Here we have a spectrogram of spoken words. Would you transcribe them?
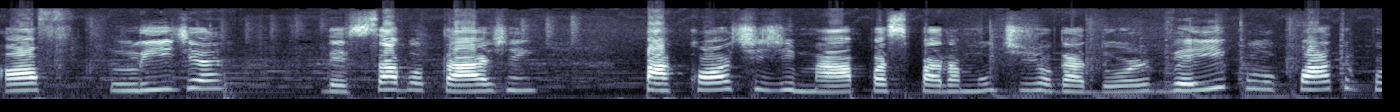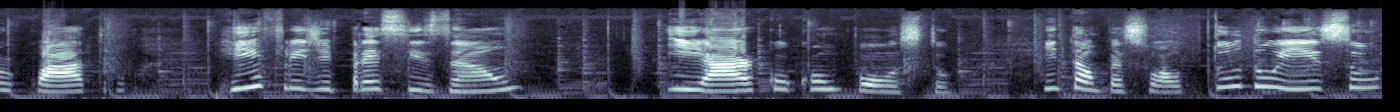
of Lydia, de sabotagem, pacote de mapas para multijogador, veículo 4x4, rifle de precisão e arco composto. Então, pessoal, tudo isso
